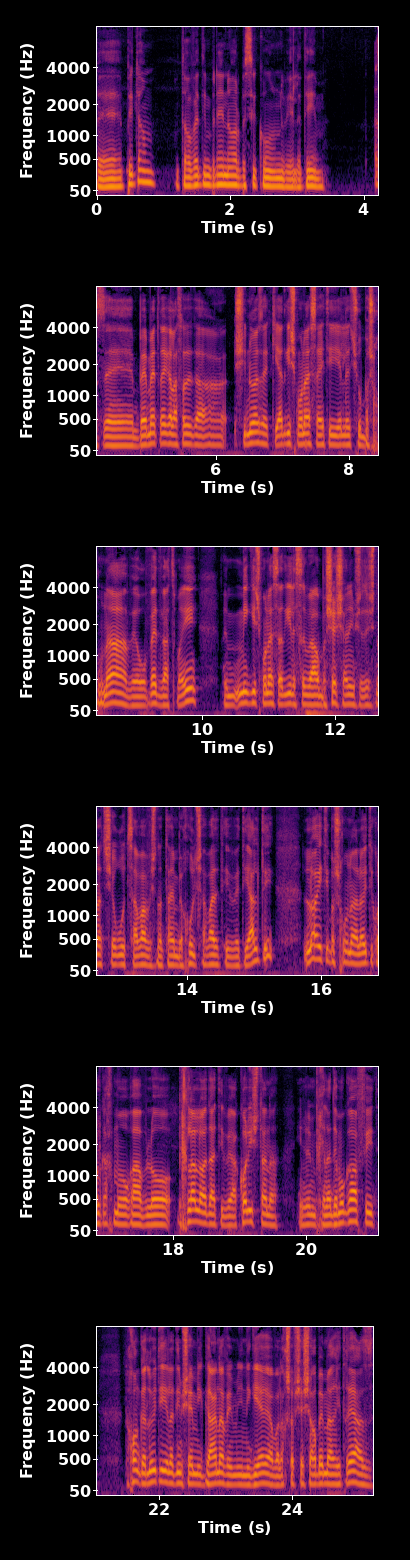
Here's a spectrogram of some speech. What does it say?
ופתאום אתה עובד עם בני נוער בסיכון וילדים. אז uh, באמת רגע לעשות את השינוי הזה, כי עד גיל 18 הייתי ילד שהוא בשכונה ועובד ועצמאי, ומגיל 18 עד גיל 24, 6 שנים, שזה שנת שירות צבא ושנתיים בחו"ל שעבדתי וטיילתי, לא הייתי בשכונה, לא הייתי כל כך מעורב, לא, בכלל לא ידעתי, והכל השתנה, אם זה מבחינה דמוגרפית. נכון, גדלו איתי ילדים שהם מגאנה ומניגריה, אבל עכשיו שיש הרבה מאריתריאה, אז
